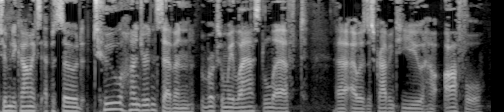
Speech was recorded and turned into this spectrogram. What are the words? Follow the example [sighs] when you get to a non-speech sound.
Too Many Comics, episode 207. Brooks, when we last left, uh, I was describing to you how awful,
